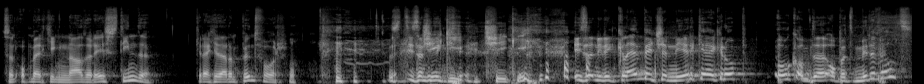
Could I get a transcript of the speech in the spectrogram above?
Zijn opmerking na de race, tiende. Krijg je daar een punt voor? Dus is, dat niet, cheeky. is dat niet een klein beetje neerkijken op, ook op, de, op het middenveld?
